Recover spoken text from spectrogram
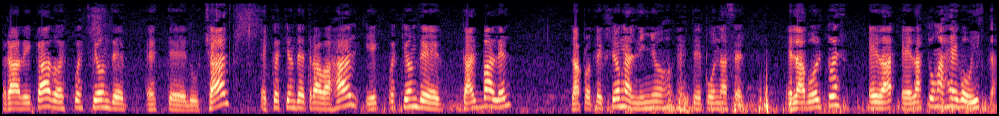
radicados, es cuestión de este, luchar, es cuestión de trabajar y es cuestión de dar valer la protección al niño este, por nacer. El aborto es el, acto más egoísta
